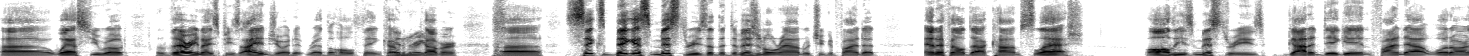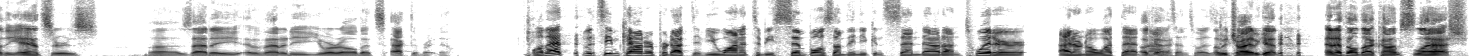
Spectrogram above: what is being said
Uh, Wes, you wrote a very nice piece. I enjoyed it. Read the whole thing cover Didn't to read cover. Uh, six biggest mysteries of the divisional round, which you can find at NFL.com/slash. All these mysteries, got to dig in, find out what are the answers. Uh, is that a, a vanity URL that's active right now? Well, that would seem counterproductive. You want it to be simple, something you can send out on Twitter. I don't know what that Okay. nonsense was. Let me try it again. NFL.com slash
